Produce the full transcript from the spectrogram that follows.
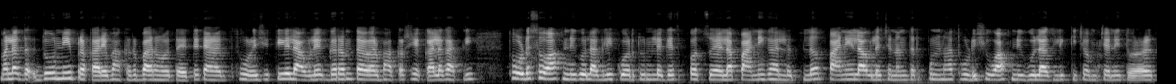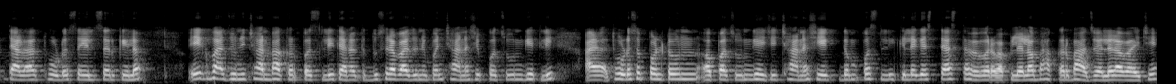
मला द- दोन्ही प्रकारे भाकर बनवता येते. त्यानंतर थोडीशी तेल लावले गरम तव्यावर भाकर शेकायला घातली. थोडंसं वाफ निघू लागली वरतून लगेच पचवायला पाणी घालतलं पाणी लावल्याच्या नंतर पुन्हा थोडीशी वाफ निघू लागली की चमच्याने त्याला थोडंसं एलसर केलं. एक बाजूने छान भाकर पचली त्यानंतर दुसऱ्या बाजूने पण छान अशी पचवून घेतली. थोडंसं पलटवून पचवून घ्यायची छान अशी एकदम पचली की लगेच त्याच तव्यावर आपल्याला भाकर भाजवायला लावायची.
